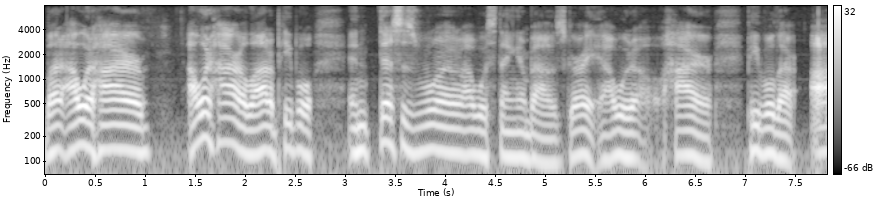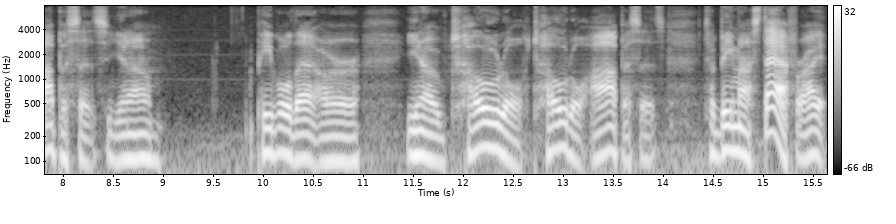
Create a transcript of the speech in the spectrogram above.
But I would hire, I would hire a lot of people, and this is what I was thinking about. It's great. I would hire people that are opposites, you know, people that are, you know, total, total opposites to be my staff, right?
